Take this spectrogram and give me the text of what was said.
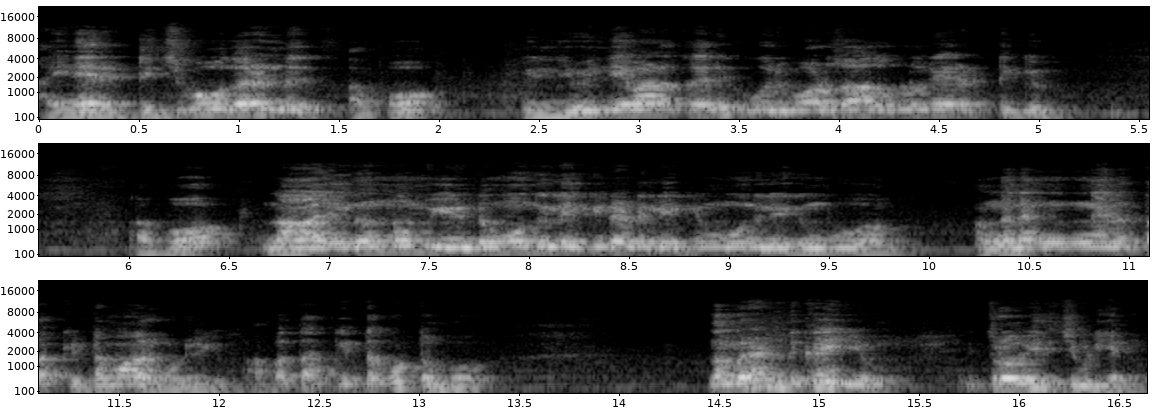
അതിനെ ഇരട്ടിച്ച് പോകുന്നവരുണ്ട്. അപ്പോൾ വലിയ വലിയ ആൾക്കാർ ഒരുപാട് സാധുക്കൾ ഇരട്ടിക്കും. അപ്പോൾ നാലിൽ നിന്നും വീണ്ടും മൂന്നിലേക്കും രണ്ടിലേക്കും മൂന്നിലേക്കും പോവാം. അങ്ങനെ അങ്ങനെ തക്കിട്ട മാറിക്കൊണ്ടിരിക്കും. അപ്പോൾ തക്കിട്ട കൊട്ടുമ്പോൾ നമ്മൾ രണ്ട് കൈയും ഇത്രയും വിരിച്ച് പിടിക്കണം.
